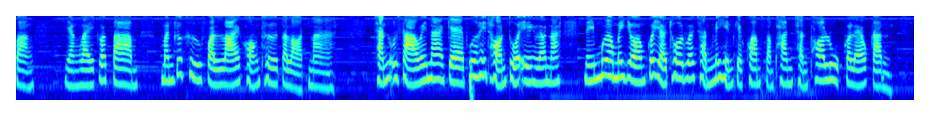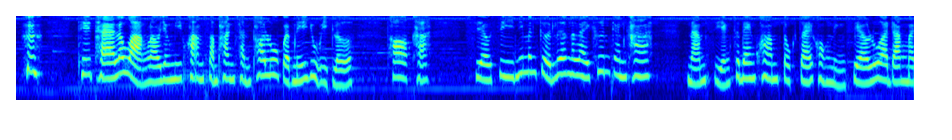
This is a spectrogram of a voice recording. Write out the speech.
ฟัง อย่างไรก็ตาม มันก็คือฝันร้ายของเธอตลอดมา ฉันอุตส่าห์ไว้หน้าแกเพื่อให้ถอนตัวเองแล้วนะ ในเมื่อไม่ยอมก็อย่าโทษว่าฉันไม่เห็นแก่ความสัมพันธ์ฉันพ่อลูกก็แล้วกันที่แท้ระหว่างเรายังมีความสัมพันธ์ฉันพ่อลูกแบบนี้อยู่อีกเหรอ พ่อคะเสี่ยวซีนี่มันเกิดเรื่องอะไรขึ้นกันคะ น้ำเสียงแสดงความตกใจของหนิงเซียวลั่วดังมา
